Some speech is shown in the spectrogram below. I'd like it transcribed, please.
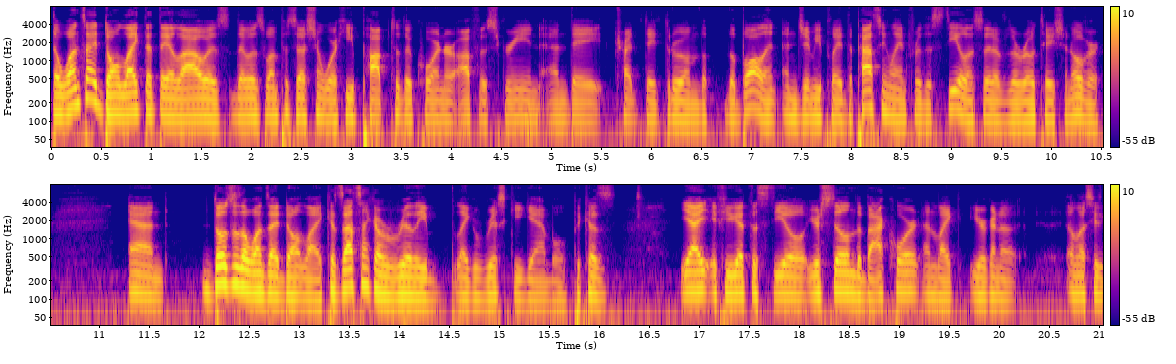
The ones I don't like that they allow is there was one possession where he popped to the corner off a screen and they tried they threw him the, the ball and, and Jimmy played the passing lane for the steal instead of the rotation over. And those are the ones I don't like cuz that's like a really like risky gamble because yeah, if you get the steal, you're still in the backcourt and like you're to unless he's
